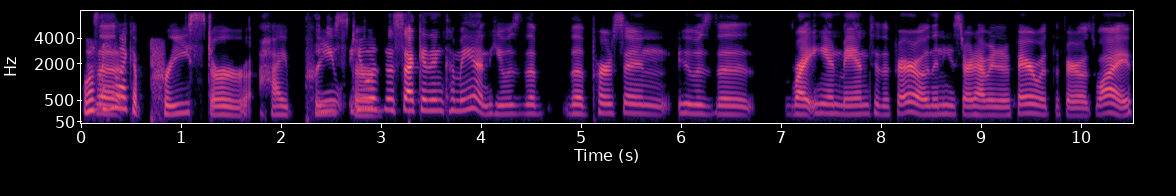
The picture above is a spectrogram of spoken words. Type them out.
Wasn't he like a priest or high priest? he or... was the second in command. He was the the person who was the right hand man to the pharaoh, and then he started having an affair with the pharaoh's wife,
